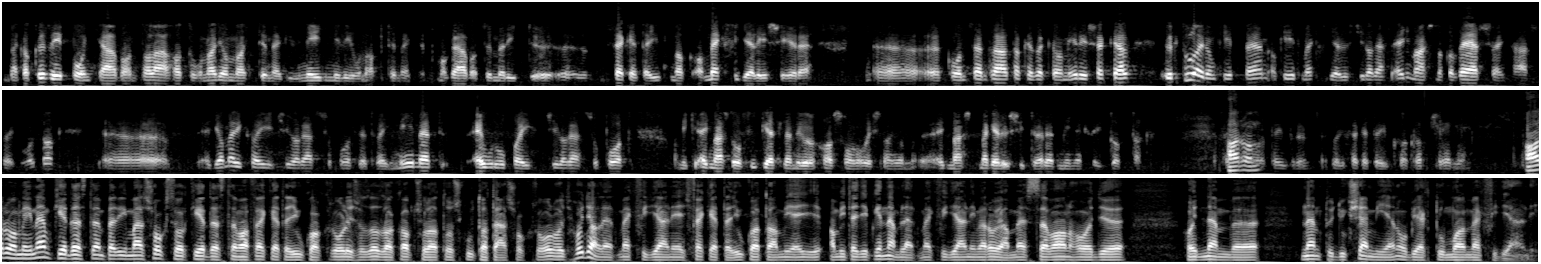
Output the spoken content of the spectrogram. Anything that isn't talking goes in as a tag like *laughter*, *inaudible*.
meg a középpontjában található nagyon nagy tömegű, 4 millió naptömeget magába tömörítő fekete lyuknak a megfigyelésére koncentráltak ezekkel a mérésekkel. Ők tulajdonképpen a két megfigyelős csillagász egymásnak a versenytársai voltak, egy amerikai csillagászcsoport, illetve egy német, európai csillagászcsoport, amik egymástól függetlenül hasonló és nagyon egymást megerősítő eredményekre jutottak. Arról, vagy fekete lyukkal kapcsolatban. Arról még nem kérdeztem, pedig már sokszor kérdeztem a fekete lyukakról és az azzal kapcsolatos kutatásokról, hogy hogyan lehet megfigyelni egy fekete lyukat, ami egy, amit egyébként nem lehet megfigyelni, mert olyan messze van, hogy, hogy nem, nem tudjuk semmilyen objektummal megfigyelni.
